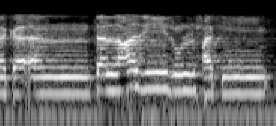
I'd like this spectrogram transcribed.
إنك أنت العزيز الحكيم.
